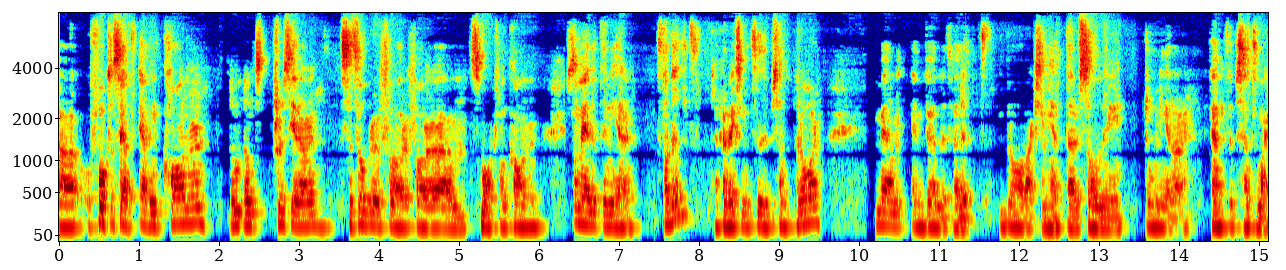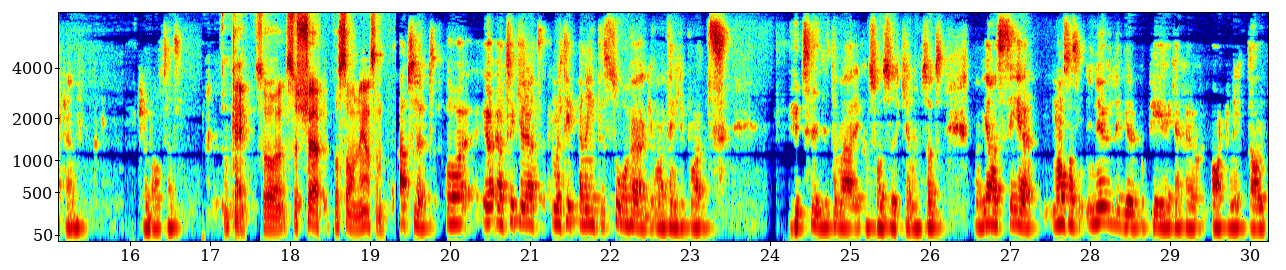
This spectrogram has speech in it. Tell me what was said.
Uh, och får också säga att även Conner, de, de producerar sensorer för, för um, smartphone Conner som är lite mer stabilt, kanske växer med 10% per år. Men en väldigt, väldigt bra verksamhet där Sony dominerar 50 av marknaden globalt sett. Okej, okay, så, så köp på Sony alltså? Absolut. Och jag, jag tycker att multipeln är inte så hög om man tänker på att hur tidigt de är i konsolcykeln. Så att man vill gärna se, någonstans, nu ligger det på P kanske 18-19,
